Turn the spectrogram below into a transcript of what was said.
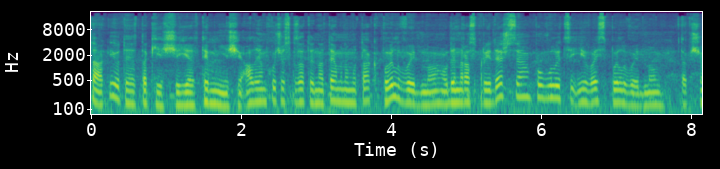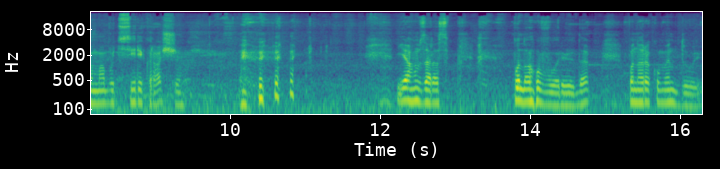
Так, і от такі ще є темніші. Але я вам хочу сказати, на темному так пил видно. Один раз пройдешся по вулиці і весь пил видно. Так що, мабуть, сірі краще. Я вам зараз понаговорюю, да? понарекомендую.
